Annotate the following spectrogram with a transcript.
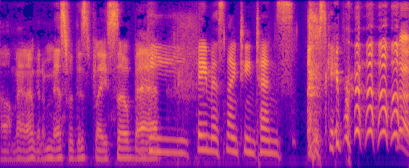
Oh man, I'm gonna mess with this place so bad. the famous 1910s escape room. no,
